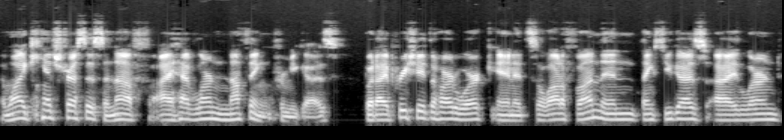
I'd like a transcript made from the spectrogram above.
And while I can't stress this enough, I have learned nothing from you guys, but I appreciate the hard work and it's a lot of fun. And thanks to you guys, I learned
